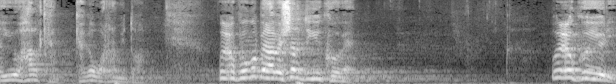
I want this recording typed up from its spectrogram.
ayuu halkan kaga warrami doona wuxuu kugu bilaabay shardigii koobaad wuxuu ku yidhi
